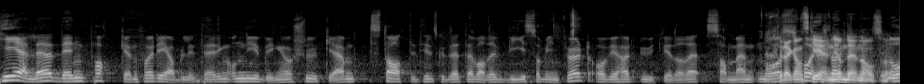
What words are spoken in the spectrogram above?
Hele den pakken for rehabilitering og nybygging og sykehjem, statlig tilskudd, dette var det vi som innførte, og vi har utvida det sammen. Nå, Dere er ganske enige om den, altså? Nå,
